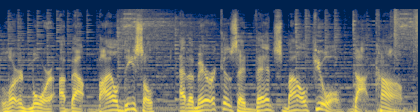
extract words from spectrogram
Learn more about biodiesel at americasadvancedbiofuel.com.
